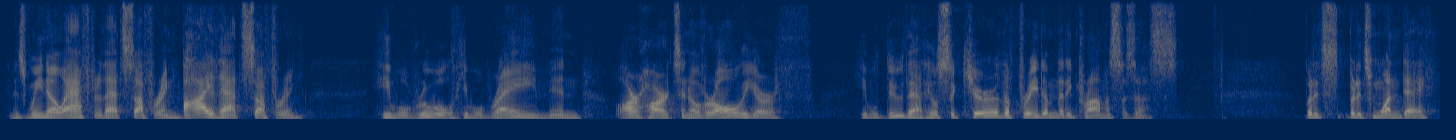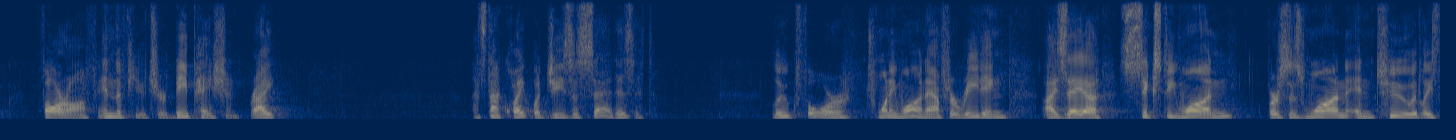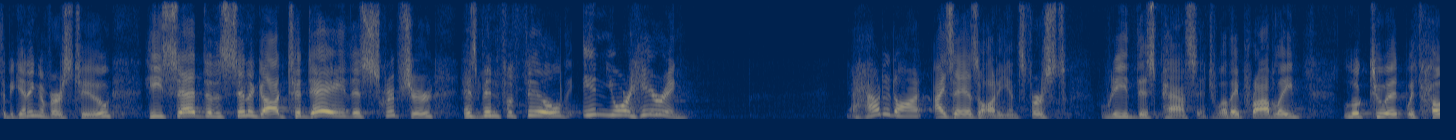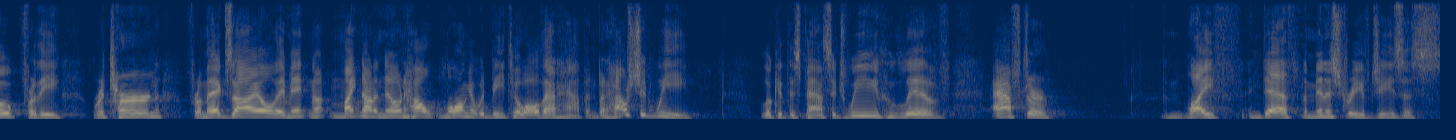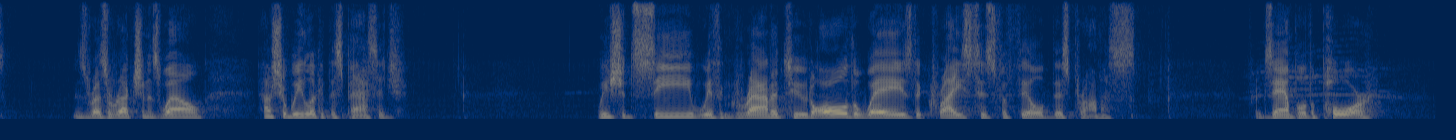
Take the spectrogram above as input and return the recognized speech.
And as we know, after that suffering, by that suffering, he will rule, he will reign in our hearts and over all the earth. He will do that. He'll secure the freedom that he promises us. But it's, but it's one day, far off, in the future. Be patient, right? That's not quite what Jesus said, is it? Luke 4 21, after reading Isaiah 61, verses 1 and 2, at least the beginning of verse 2, he said to the synagogue, Today this scripture has been fulfilled in your hearing. Now, how did Isaiah's audience first read this passage? Well, they probably looked to it with hope for the return from exile. They not, might not have known how long it would be till all that happened. But how should we look at this passage? We who live after the life and death, the ministry of Jesus, his resurrection as well. How should we look at this passage? We should see with gratitude all the ways that Christ has fulfilled this promise. For example, the poor,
